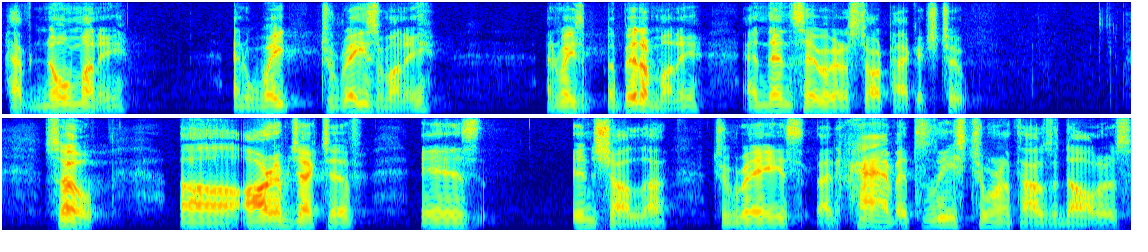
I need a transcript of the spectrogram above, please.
have no money, and wait to raise money, and raise a bit of money, and then say we're going to start package two. So uh, our objective is inshallah, to raise and have at least $200,000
